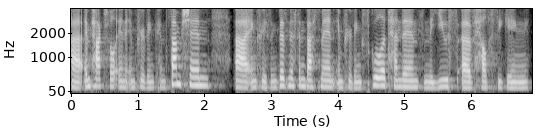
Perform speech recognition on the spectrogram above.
uh, impactful in improving consumption, uh, increasing business investment, improving school attendance, and the use of health-seeking,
